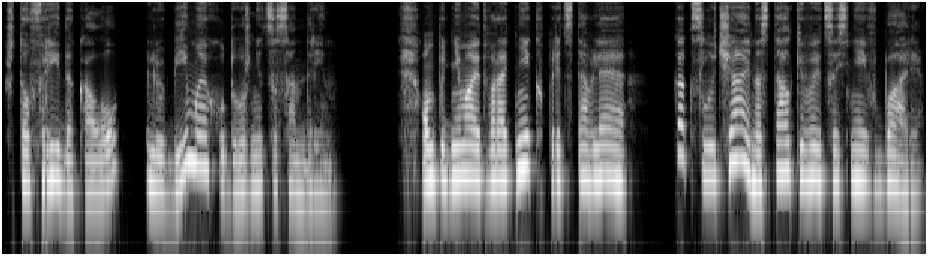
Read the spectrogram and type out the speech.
что Фрида Кало — любимая художница Сандрин. Он поднимает воротник, представляя, как случайно сталкивается с ней в баре.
